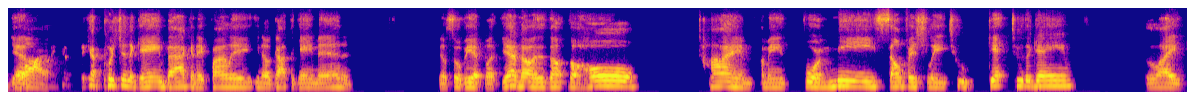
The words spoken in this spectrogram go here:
Yeah, Wild. they kept pushing the game back, and they finally you know got the game in, and you know so be it. But yeah, no, the the whole time. I mean, for me, selfishly, to get to the game, like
